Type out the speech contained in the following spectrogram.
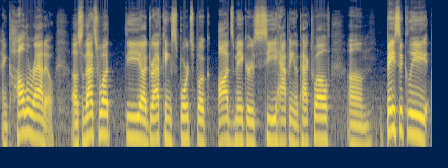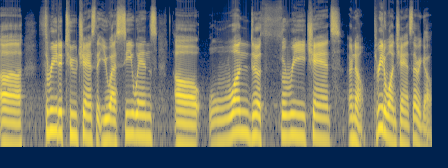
and Colorado. Uh, so that's what the uh, DraftKings Sportsbook odds makers see happening in the Pac 12. Um, basically, uh, 3 to 2 chance that USC wins, uh, 1 to 3 chance, or no, 3 to 1 chance, there we go,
